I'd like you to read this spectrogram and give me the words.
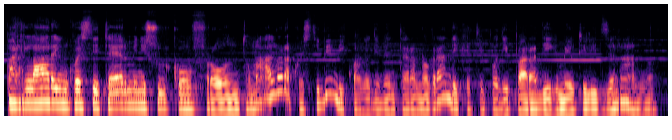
parlare in questi termini sul confronto. Ma allora questi bimbi quando diventeranno grandi che tipo di paradigmi utilizzeranno?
